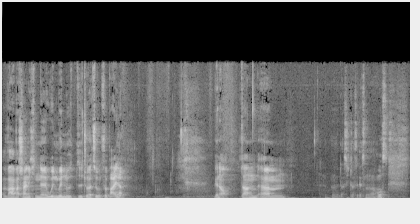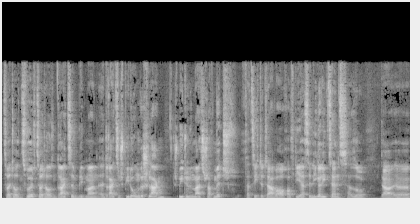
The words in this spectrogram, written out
war wahrscheinlich eine Win-Win-Situation für beide. Ja. Genau. Dann ähm, lasse ich das noch mal aus. 2012, 2013 blieb man äh, 13 Spiele ungeschlagen, spielte in der Meisterschaft mit, verzichtete aber auch auf die erste Liga-Lizenz. Also da äh,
